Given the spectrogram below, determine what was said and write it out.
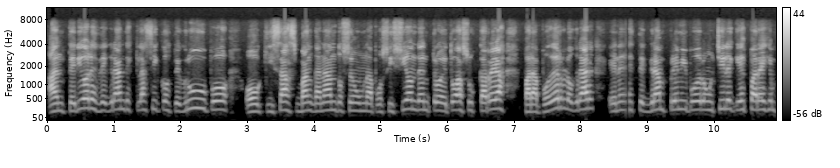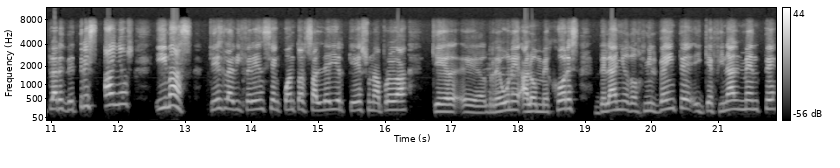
anteriores de grandes clásicos de grupo o quizás van ganándose una posición dentro de todas sus carreras para poder lograr en este Gran Premio Hipódromo Chile que es para ejemplares de tres años y más, que es la diferencia en cuanto al Salt que es una prueba que eh, reúne a los mejores del año 2020 y que finalmente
